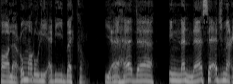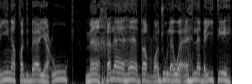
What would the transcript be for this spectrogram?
قال عمر لأبي بكر يا هذا إن الناس أجمعين قد بايعوك ما خلا هذا الرجل وأهل بيته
